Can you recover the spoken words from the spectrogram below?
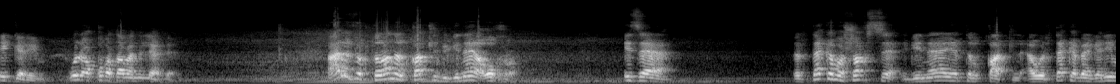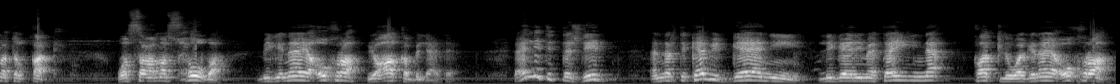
الجريمة والعقوبة طبعا الإعدام. عرف اقتران القتل بجناية أخرى؟ إذا ارتكب شخص جناية القتل أو ارتكب جريمة القتل ومصحوبة بجناية أخرى يعاقب بالإعدام. علة التجديد أن ارتكاب الجاني لجريمتين قتل وجناية أخرى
